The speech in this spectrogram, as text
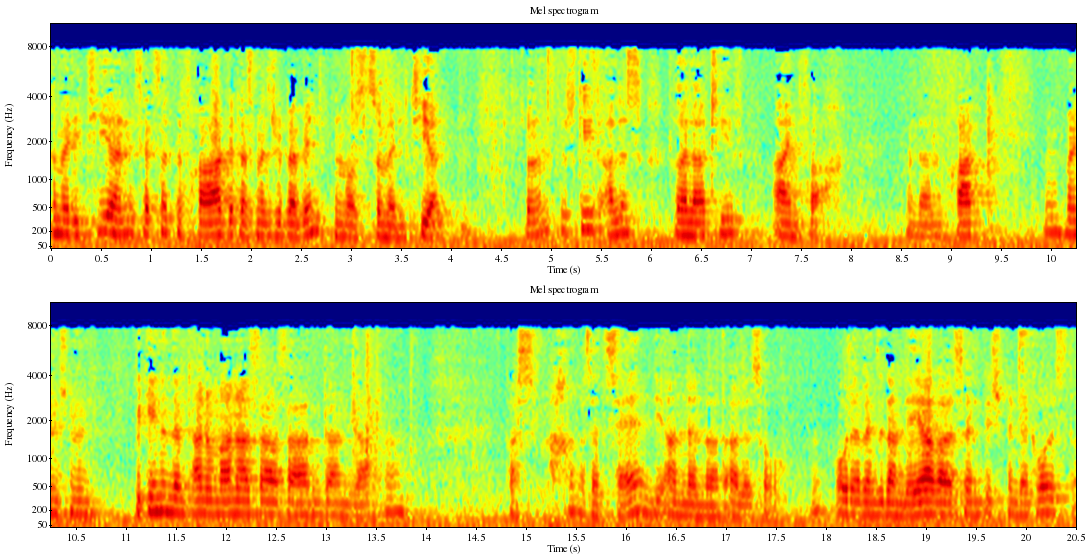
zu meditieren ist jetzt nicht eine Frage, dass man sich überwinden muss zu meditieren, sondern es geht alles relativ einfach. Und dann fragt Menschen beginnendem Tanumanasa sagen dann, ja, was machen, was erzählen die anderen dort alles so? Oder wenn sie dann Lehrer sind, ich bin der Größte.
